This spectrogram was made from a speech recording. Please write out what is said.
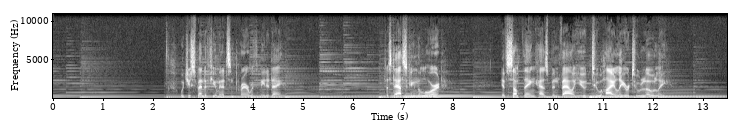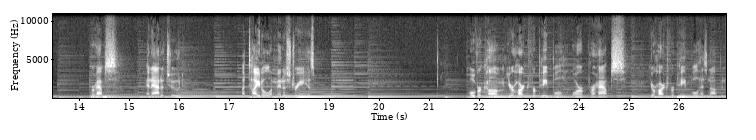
Would you spend a few minutes in prayer with me today? Just asking the Lord if something has been valued too highly or too lowly. Perhaps an attitude, a title, a ministry has overcome your heart for people, or perhaps your heart for people has not been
